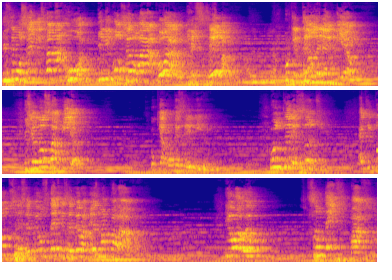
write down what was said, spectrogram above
E se você que está na rua e ligou o celular agora, receba. Porque Deus ele é fiel. E Jesus sabia o que aconteceria. O interessante é que todos receberam, os dez receberam a mesma palavra. E eu, eu são dez passos.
